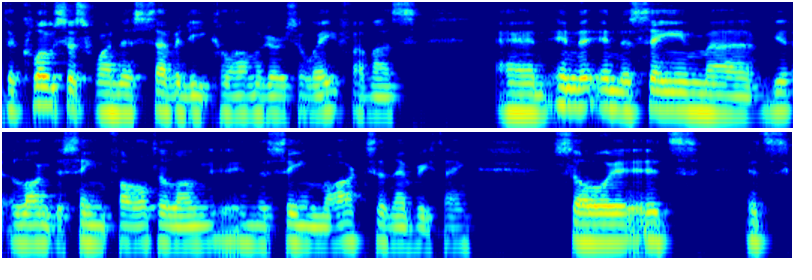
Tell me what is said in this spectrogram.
the closest one is seventy kilometers away from us, and in the in the same uh, along the same fault, along in the same rocks and everything, so it's it's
